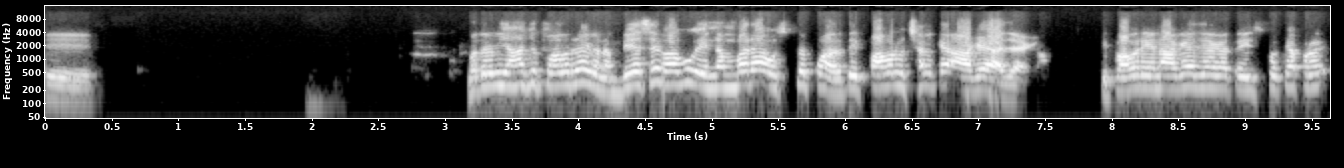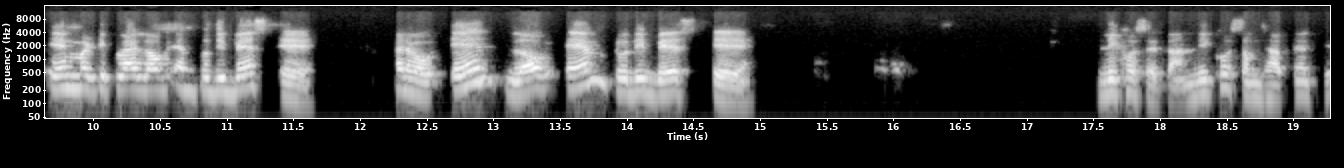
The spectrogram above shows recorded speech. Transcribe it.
A. मतलब यहाँ जो पावर रहेगा ना, बेस है बाबू, ए नंबर है, उस पर पावर तो पावर उछल के आगे आ जाएगा। कि पावर एन आगे आ जाएगा तो इसको क्या N multiply log M to the base A है ना बाबू? N log M to the base A लिखो शैतान, लिखो, समझाते हैं थे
